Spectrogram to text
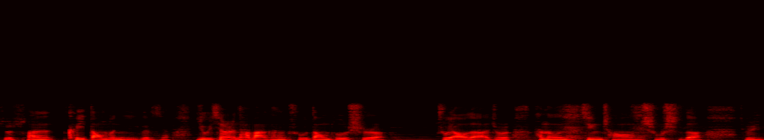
就算可以当做你一个像有些人他把看书当做是主要的，就是他能经常时不时的，就是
